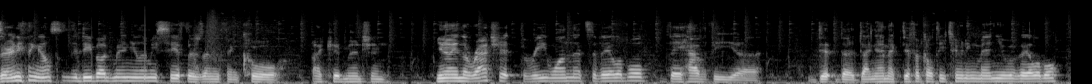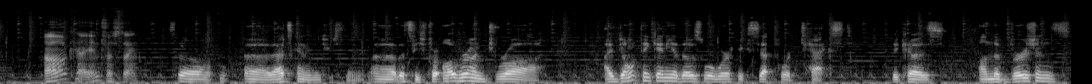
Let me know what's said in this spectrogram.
there anything else in the debug menu? Let me see if there's anything cool I could mention. You know, in the Ratchet 3 one that's available, they have the uh, di- the dynamic difficulty tuning menu available. Oh, okay, interesting. So uh, that's kind of interesting. Uh, let's see. For over on Draw, I don't think any of those will work except for text, because on the versions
